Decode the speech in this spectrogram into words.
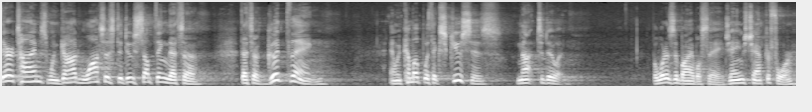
There are times when God wants us to do something that's a, that's a good thing, and we come up with excuses not to do it. But what does the Bible say? James chapter 4,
